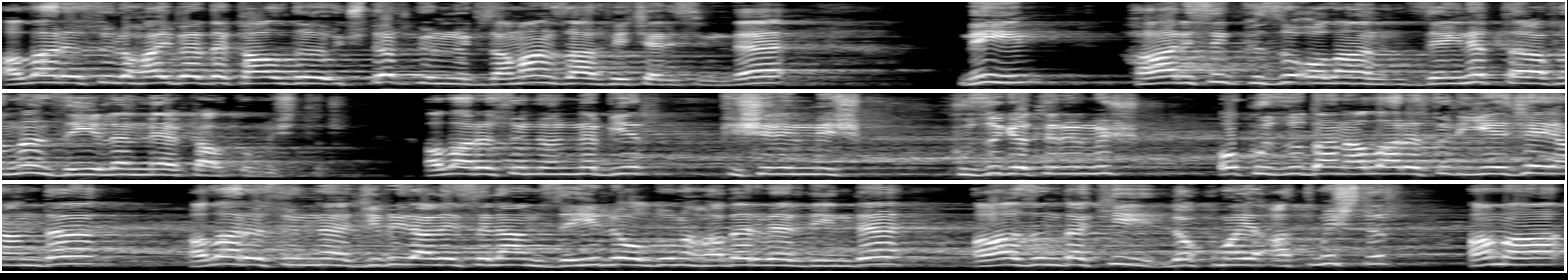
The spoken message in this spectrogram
Allah Resulü Hayber'de kaldığı 3-4 günlük zaman zarfı içerisinde neyin? Haris'in kızı olan Zeynep tarafından zehirlenmeye kalkılmıştır. Allah Resulü'nün önüne bir pişirilmiş kuzu götürülmüş. O kuzudan Allah Resulü yiyeceği anda Allah Resulüne Cibril Aleyhisselam zehirli olduğunu haber verdiğinde ağzındaki lokmayı atmıştır. Ama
